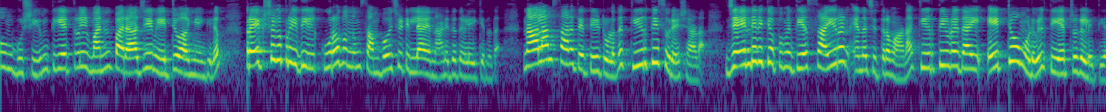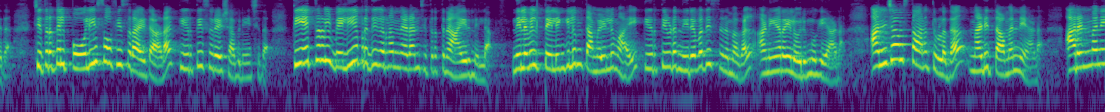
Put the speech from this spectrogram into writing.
ശാകുന്തളവും ഖുഷിയും തിയേറ്ററിൽ വൻ പരാജയം ഏറ്റുവാങ്ങിയെങ്കിലും പ്രേക്ഷക പ്രീതിയിൽ കുറവൊന്നും സംഭവിച്ചിട്ടില്ല എന്നാണ് ഇത് തെളിയിക്കുന്നത്. നാലാം സ്ഥാനത്ത് എത്തിയിട്ടുള്ളത് കീർത്തി സുരേഷാണ്. ജയന്റവിക്കൊപ്പം എത്തിയ സൈറൻ എന്ന ചിത്രമാണ് കീർത്തിയുടേതായി ഏറ്റവും ഒടുവിൽ തിയേറ്ററുകളിൽ എത്തിയത്. ചിത്രത്തിൽ പോലീസ് ഓഫീസറായിട്ടാണ് കീർത്തി സുരേഷ് അഭിനയിച്ചത്. തിയേറ്ററിൽ വലിയ പ്രതികരണം നേടാൻ ചിത്രത്തിനായിരുന്നില്ല. നിലവിൽ തെലുങ്കിലും തമിഴിലുമായി കീർത്തിയുടെ നിരവധി സിനിമകൾ അണിയറയിൽ ഒരുങ്ങുകയാണ്. അഞ്ചാം സ്ഥാനത്തുള്ളത് നടി തമന്നയാണ്. അരൺമനെ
